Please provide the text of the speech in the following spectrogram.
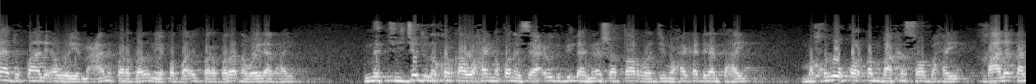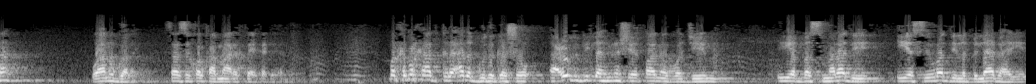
aad u qaali ah weeye macaani fara badan iyo fadaa'il fara badanna way leedahay. Natiijaduna kolkaa waxay noqonaysaa acuudu billahi min ashaytaan arajiim waxay ka dhigan tahay makhluuq dhan baa ka soo baxay khaaliqana waan u galay saasay kolkaa maaragta ay ka dhigan marka markaad qiraa'ada gudagasho acuudu billahi min ashaytaan arajiim iyo basmaladii iyo suuraddii la bilaabahayay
